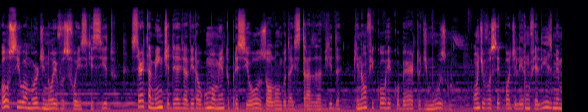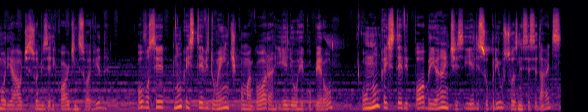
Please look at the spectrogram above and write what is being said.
Ou se o amor de noivos foi esquecido, certamente deve haver algum momento precioso ao longo da estrada da vida que não ficou recoberto de musgo onde você pode ler um feliz memorial de sua misericórdia em sua vida? Ou você nunca esteve doente como agora e ele o recuperou? Ou nunca esteve pobre antes e ele supriu suas necessidades?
